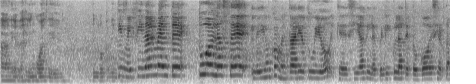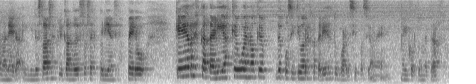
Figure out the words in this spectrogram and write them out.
a de las lenguas de, de Europa. De Dime, finalmente, tú hablaste, leí un comentario tuyo que decía que la película te tocó de cierta manera y le estabas explicando estas experiencias, pero ¿qué rescatarías, qué bueno, qué de positivo rescatarías de tu participación en, en el cortometraje?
